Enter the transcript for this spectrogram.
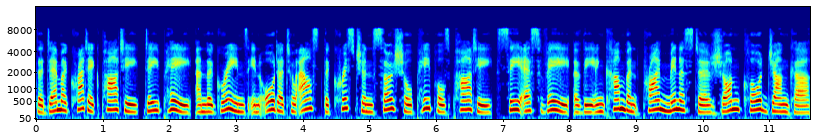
the Democratic Party (DP), and the Greens in order to oust the Christian Social People's Party (CSV) of the incumbent Prime Minister Jean-Claude Juncker.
